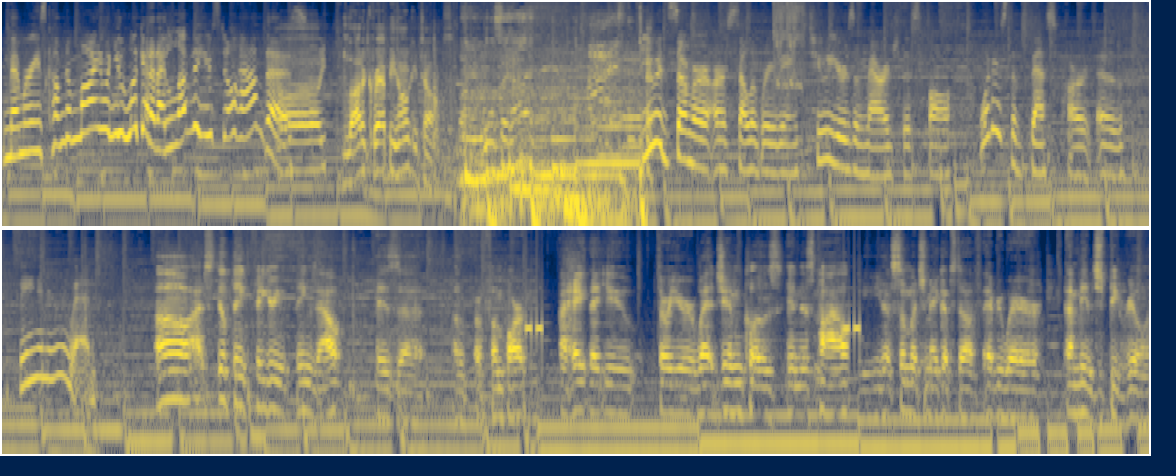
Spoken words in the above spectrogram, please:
memories come to mind when you look at it? I love that you still have this. Uh, a lot of crappy honky tonks. You and Summer are celebrating two years of marriage this fall. What is the best part of being a newlywed? Oh, I still think figuring things out is uh, a, a fun part. I hate that you throw your wet gym clothes in this pile. You have so much makeup stuff everywhere. I mean, just be real.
